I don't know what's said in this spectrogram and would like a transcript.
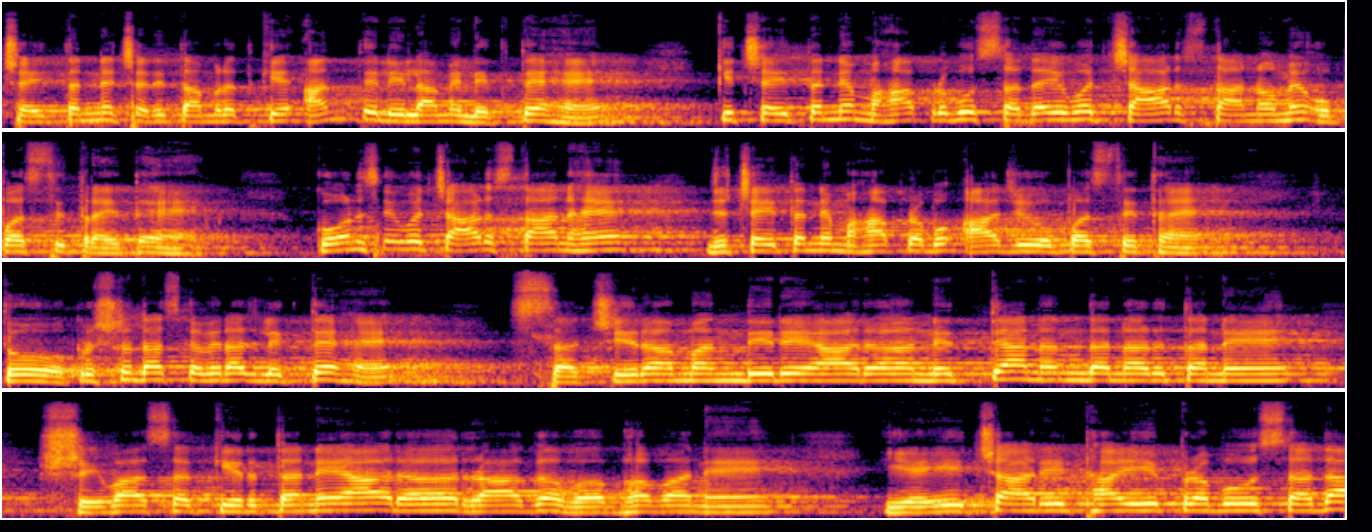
चैतन्य चरितमृत के अंत्य लीला में लिखते हैं कि चैतन्य महाप्रभु सदैव चार स्थानों में उपस्थित रहते हैं। कौन से वो चार स्थान है जो चैतन्य महाप्रभु आज उपस्थित हैं? तो कृष्णदास कविराज लिखते हैं सचिर मंदिर आर नित्यानंद नर्तने श्रीवास कीर्तने आर राघव भवने। यही चारि ठाई प्रभु सदा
